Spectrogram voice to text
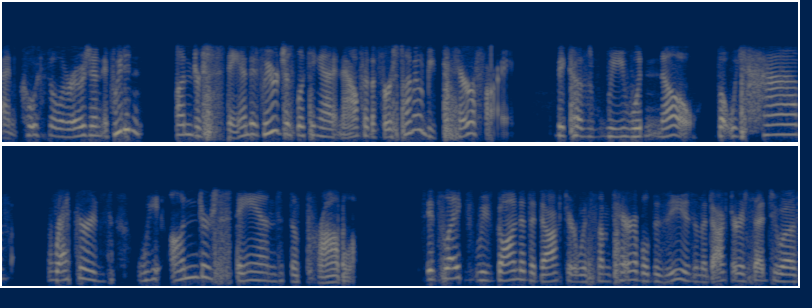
and coastal erosion. If we didn't understand it, if we were just looking at it now for the first time, it would be terrifying because we wouldn't know. But we have records, we understand the problem. It's like we've gone to the doctor with some terrible disease, and the doctor has said to us,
